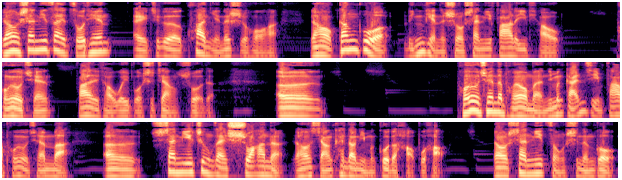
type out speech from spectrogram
然后山妮在昨天，哎，这个跨年的时候啊，然后刚过零点的时候，山妮发了一条朋友圈，发了一条微博，是这样说的：，呃，朋友圈的朋友们，你们赶紧发朋友圈吧。嗯，山妮正在刷呢，然后想要看到你们过得好不好。然后山妮总是能够。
